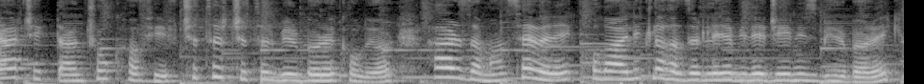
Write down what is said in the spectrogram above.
Gerçekten çok hafif, çıtır çıtır bir börek oluyor. Her zaman severek kolaylıkla hazırlayabileceğiniz bir börek.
